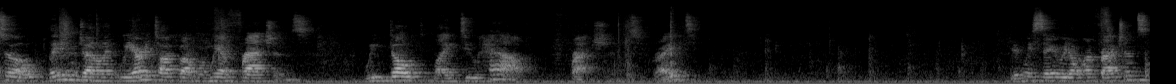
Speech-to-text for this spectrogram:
So, ladies and gentlemen, we already talked about when we have fractions, we don't like to have fractions, right? Didn't we say we don't want fractions?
